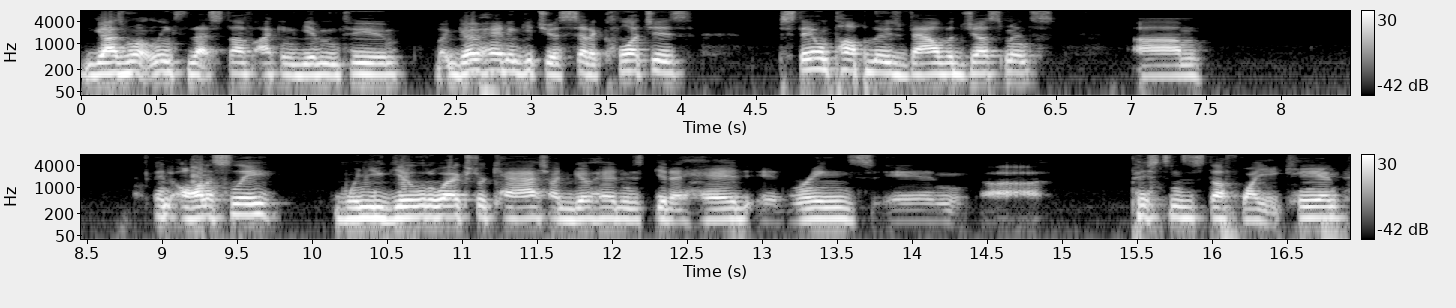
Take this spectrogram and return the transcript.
You guys want links to that stuff, I can give them to you. But go ahead and get you a set of clutches. Stay on top of those valve adjustments. Um, and honestly, when you get a little extra cash, I'd go ahead and just get a head and rings and uh, pistons and stuff while you can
